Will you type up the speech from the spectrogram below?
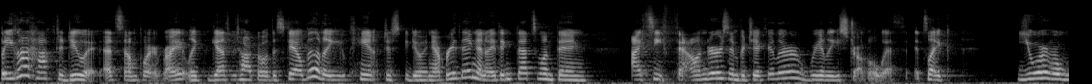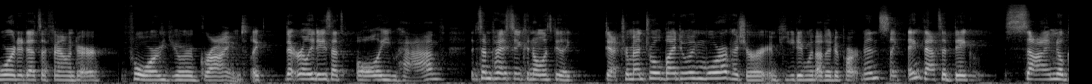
But you kind of have to do it at some point, right? Like, yes, we talked about the scalability, you can't just be doing everything. And I think that's one thing I see founders in particular really struggle with. It's like you are rewarded as a founder for your grind. Like the early days, that's all you have. And sometimes you can almost be like detrimental by doing more because you're impeding with other departments. Like I think that's a big sign you'll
